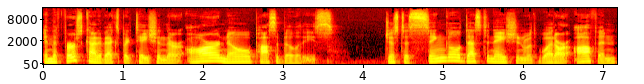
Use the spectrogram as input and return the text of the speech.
In the first kind of expectation, there are no possibilities, just a single destination with what are often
